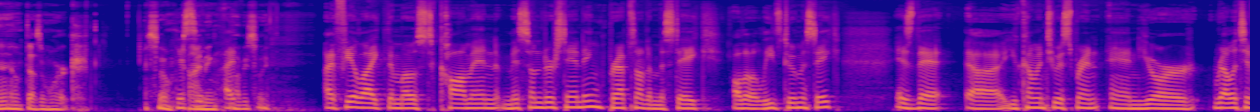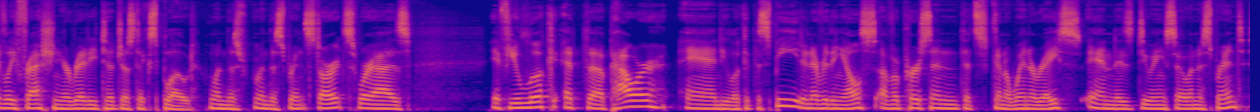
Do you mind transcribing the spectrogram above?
well, it doesn't work. So This is- timing, I- obviously. I feel like the most common misunderstanding, perhaps not a mistake, although it leads to a mistake, is that uh, you come into a sprint and you're relatively fresh and you're ready to just explode when the when the sprint starts. Whereas if you look at the power and you look at the speed and everything else of a person that's going to win a race and is doing so in a sprint,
